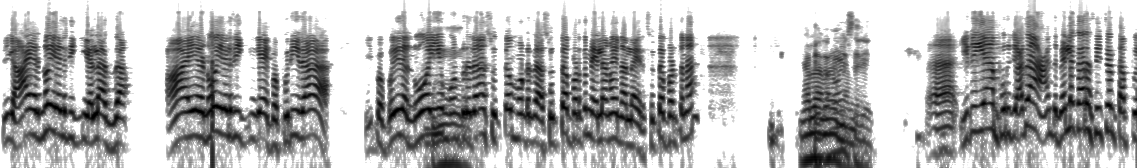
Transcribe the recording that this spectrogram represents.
நீங்க ஆயிரம் நோய் எழுதிக்கிங்க எல்லாம் அதுதான். ஆயிரம் நோய் எழுதிக்கிங்க இப்ப புரியுதா? இப்ப புரியுதா? நோயும். ஒன்றுதான் சுத்தம் ஒன்றுதான். சுத்தப்படுத்தினா எல்லா நோயும் நல்லாயிரும். சுத்தப்படுத்தினா? எல்லா நோயும் நல்லா. இது ஏன் புரிஞ்சு அதான் அந்த வெள்ளக்கார சிஸ்டம் தப்பு.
